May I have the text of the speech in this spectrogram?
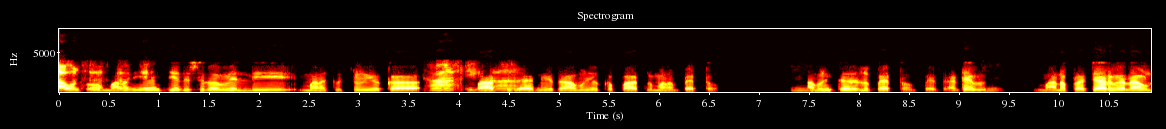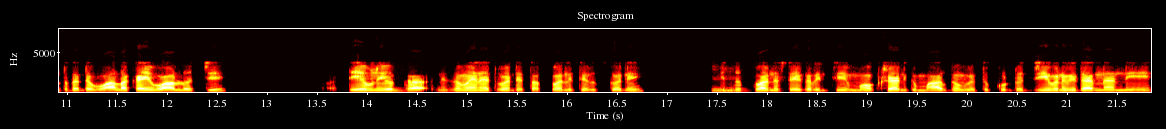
అవును ఇప్పుడు సార్ మనం ఏ కరెక్టే. జెరూసలం వెళ్ళి మన కృష్ణుని యొక్క ఆ, ఈ- పాటలు కానీ రాముని యొక్క పాటలు మనం పెట్టం. అమెరికాలో పెట్టం పెట్ట అంటే. మన ప్రచారం ఎలా ఉంటుందంటే వాళ్ళకై వాళ్ళు వచ్చి దేవుని. యొక్క నిజమైనటువంటి తత్వాన్ని తెలుసుకొని. హిందుత్వాన్ని స్వీకరించి మోక్షానికి మార్గం వెతుక్కుంటూ జీవన విధానాన్ని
